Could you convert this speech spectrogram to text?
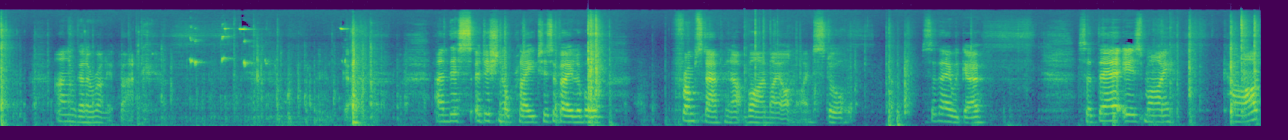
and I'm going to run it back. And this additional plate is available from Stampin' Up via my online store. So there we go. So there is my card.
